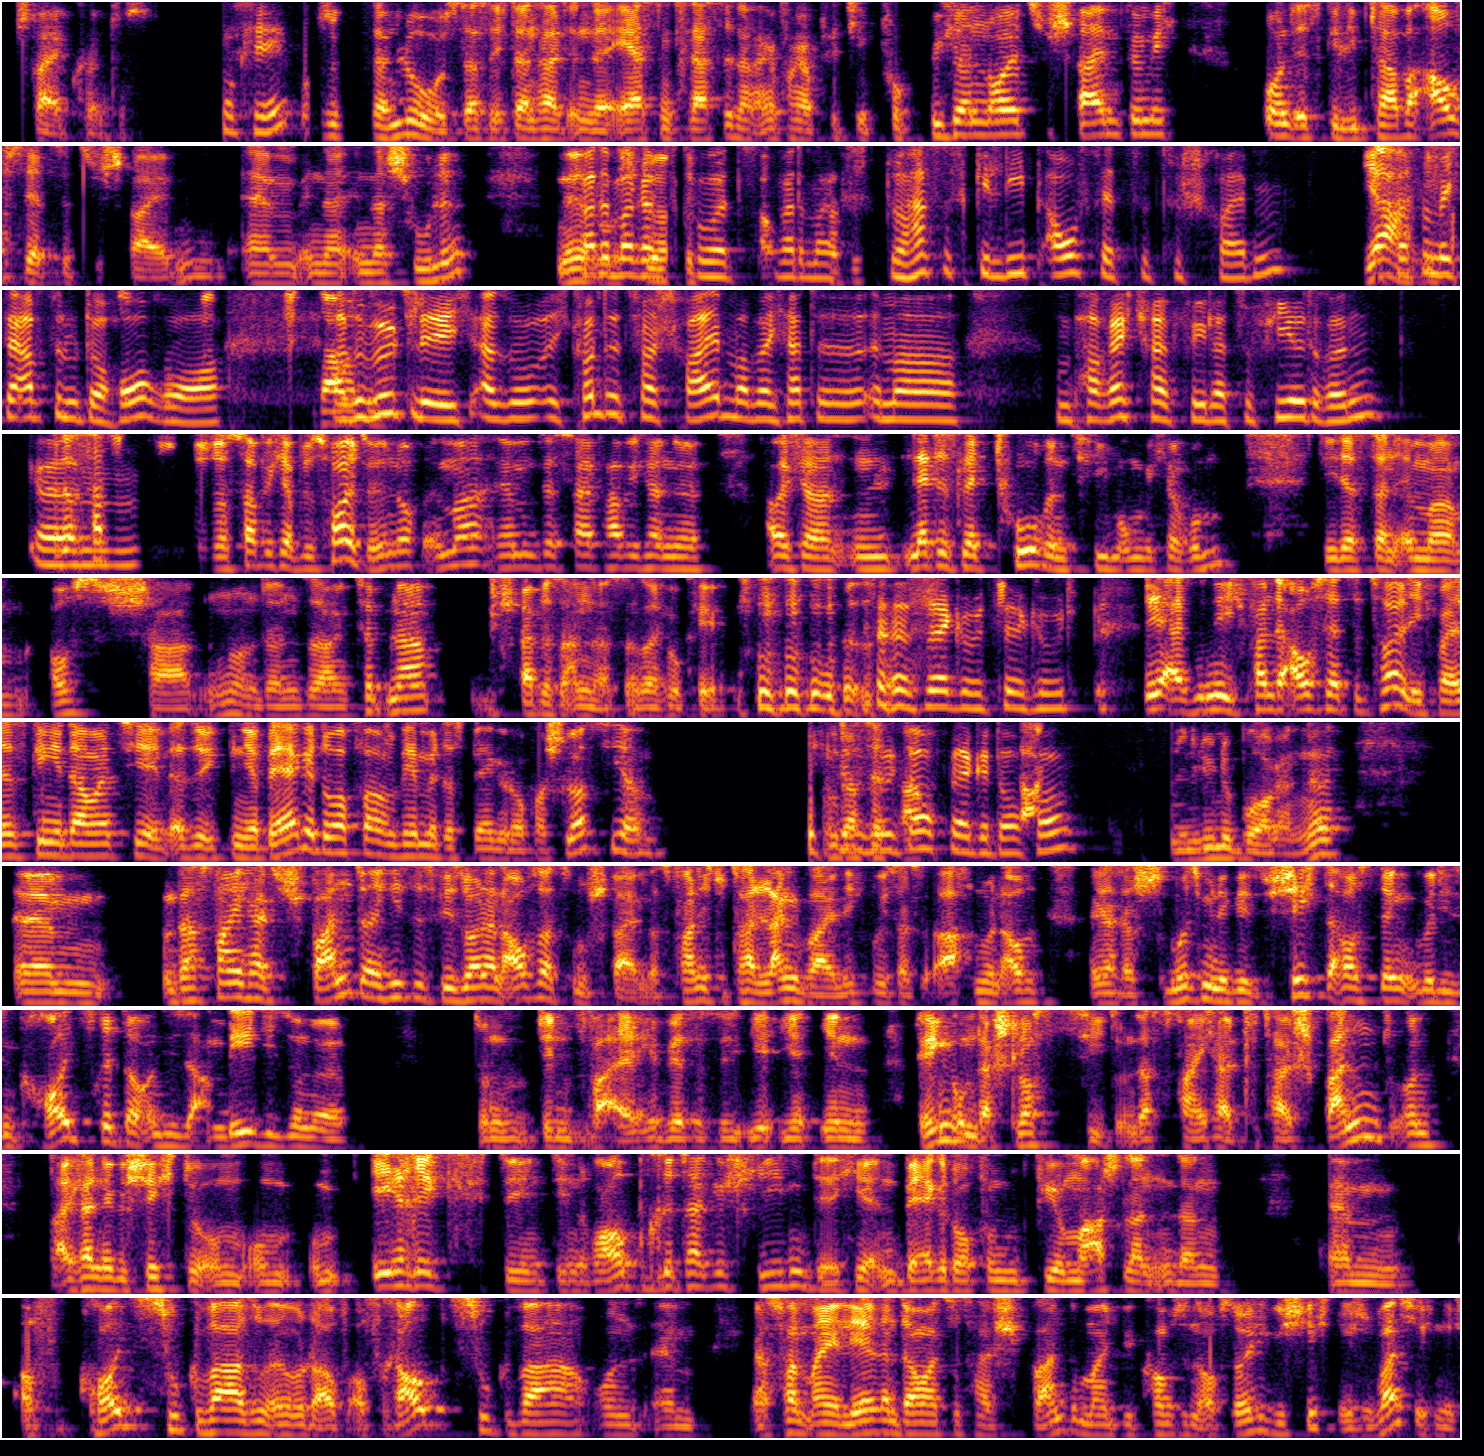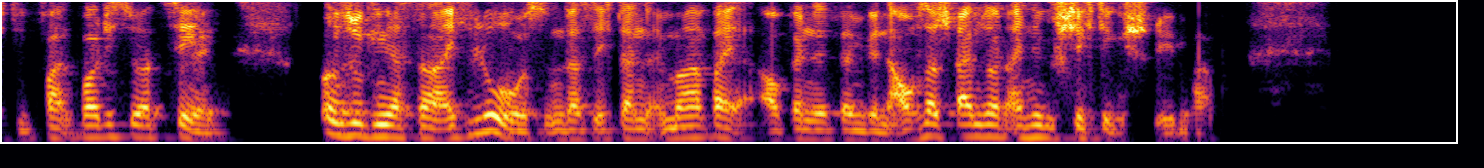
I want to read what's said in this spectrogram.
schreiben könntest. Okay. Und so ging dann los, dass ich dann halt in der ersten Klasse dann angefangen habe, Pitty Puck Bücher neu zu schreiben für mich und es geliebt habe, Aufsätze zu schreiben ähm, in, der, in der Schule. Ne, warte mal ganz kurz, warte mal. Du hast es geliebt, Aufsätze zu schreiben? Ja. Das war für mich der absolute Horror. Also wirklich, also ich konnte zwar schreiben, aber ich hatte immer ein paar Rechtschreibfehler zu viel drin. Das habe ähm, hab ich ja bis heute noch immer. Ähm, deshalb habe ich, ja eine, hab ich ja ein nettes Lektorenteam um mich herum, die das dann immer ausscharten und dann sagen, Tippner, schreib das anders. Dann sage ich, okay. sehr gut, sehr gut. Nee, also nee, ich fand die Aufsätze toll. Ich, weil es ging ja damals hier, also ich bin ja Bergedorfer und wir haben ja das Bergedorfer Schloss hier. Ich bin übrigens auch Bergedorfer. In Lüneburgern, ne? Ähm, und das fand ich halt spannend. Da hieß es, wir sollen einen Aufsatz umschreiben. Das fand ich total langweilig, wo ich sage, ach, nur ein Aufsatz. Ich dachte, da muss ich mir eine Geschichte ausdenken über diesen Kreuzritter und diese Armee, die so eine, so einen, den, ihren Ring um das Schloss zieht. Und das fand ich halt total spannend. Und da habe ich halt eine Geschichte um, um, um Erik, den, den Raubritter, geschrieben, der hier in Bergedorf und vier Marschlanden dann ähm, auf Kreuzzug war so, oder auf, auf Raubzug war. Und ähm, das fand meine Lehrerin damals total spannend und meinte, wie kommst du denn auf solche Geschichten? Ich so, weiß ich nicht, die fand, wollte ich so erzählen. Und so ging das dann eigentlich los. Und dass ich dann immer bei, auch wenn, wenn wir einen Aufsatz schreiben sollten, eine Geschichte geschrieben habe.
